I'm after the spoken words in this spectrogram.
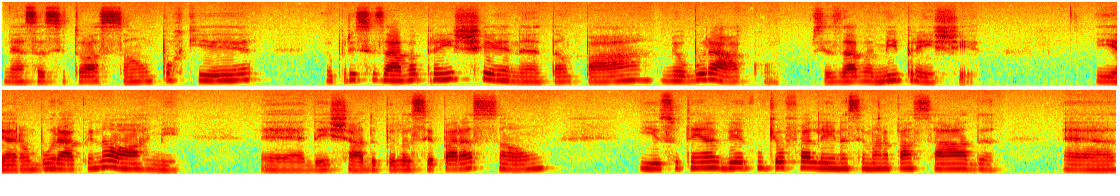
nessa situação porque eu precisava preencher, né? Tampar meu buraco. Precisava me preencher. E era um buraco enorme, é, deixado pela separação. E isso tem a ver com o que eu falei na semana passada é,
